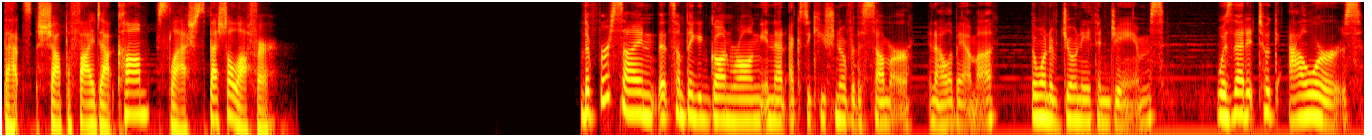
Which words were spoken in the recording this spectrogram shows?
That's shopify.com slash special offer. The first sign that something had gone wrong in that execution over the summer in Alabama, the one of Joe Nathan James, was that it took hours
